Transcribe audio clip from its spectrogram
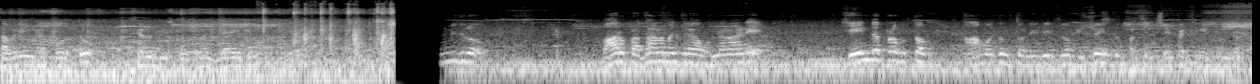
సవనీయంగా కోరుతూ సెలవు తీసుకుంటున్నాను. జై తొమ్మిదిలో వారు ప్రధానమంత్రిగా ఉన్ననాడే కేంద్ర ప్రభుత్వం ఆమోదంతో నిధిలో విశ్వ హిందూ పరిషత్ చేపట్టినటువంటి ఒక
